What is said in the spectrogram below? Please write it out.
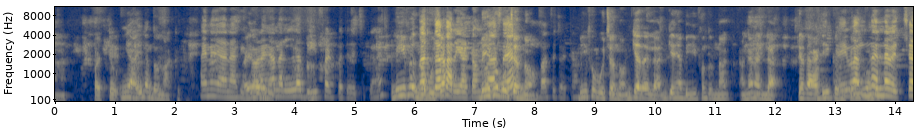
ഉം. പറ്റൂ. ഇനി അതിനെന്തോന്നാക്ക് അതിനെ ഞാൻ ആക്കിക്കോളാം. ഞാൻ നല്ല ബീഫ് അടുപ്പത്ത് വെച്ചിട്ടാണ് ബീഫ് എന്നോ വെറുതെ പൂച്ച? പറയാട്ടോ ബീഫ് പൂച്ച എന്നോ ബസ് ചോദിക്കാം. ബീഫ് പൂച്ച എന്നോ എനിക്ക് അതല്ല എനിക്ക് ഞാൻ ബീഫും തിന്നാൻ അങ്ങനല്ല. എനിക്ക് അത് അടി തന്നെ വെച്ചാ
